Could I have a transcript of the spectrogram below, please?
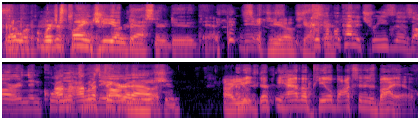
So we're, we're just playing GeoGuessr, dude. Dude, Geo just look up what kind of trees those are, and then correlate I'm to where gonna they figure are it out. are nation. I you? mean, does he have a PO box in his bio?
